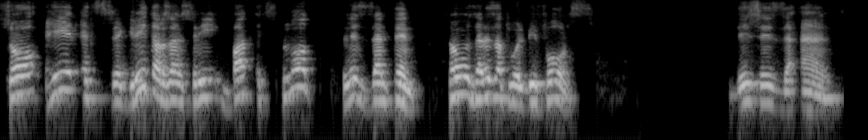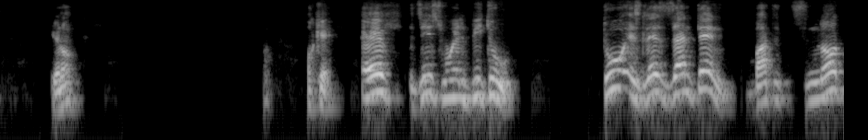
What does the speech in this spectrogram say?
so here it's greater than 3 but it's not less than 10 so the result will be false. This is the and, you know. Okay, if this will be 2, 2 is less than 10, but it's not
